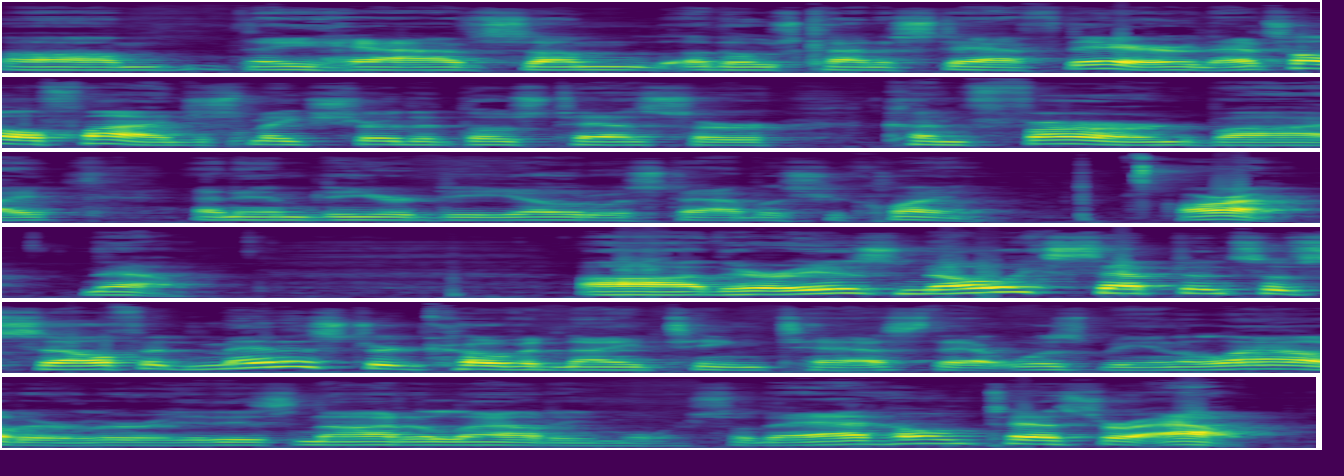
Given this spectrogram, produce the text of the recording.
um, they have some of those kind of staff there, and that's all fine. Just make sure that those tests are confirmed by an MD or DO to establish your claim. All right, now. Uh, there is no acceptance of self administered COVID 19 tests that was being allowed earlier. It is not allowed anymore. So the at home tests are out.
